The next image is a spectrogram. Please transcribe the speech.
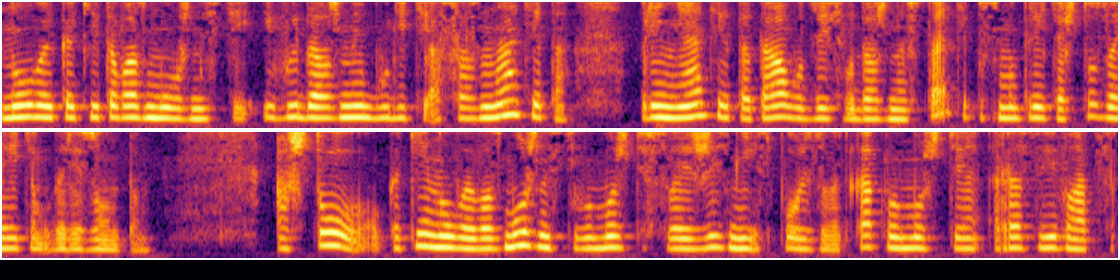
новые какие-то возможности, и вы должны будете осознать это, принять это, да, вот здесь вы должны встать и посмотреть, а что за этим горизонтом, а что, какие новые возможности вы можете в своей жизни использовать, как вы можете развиваться,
